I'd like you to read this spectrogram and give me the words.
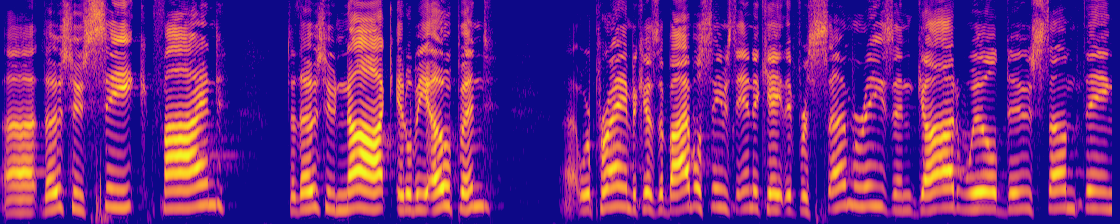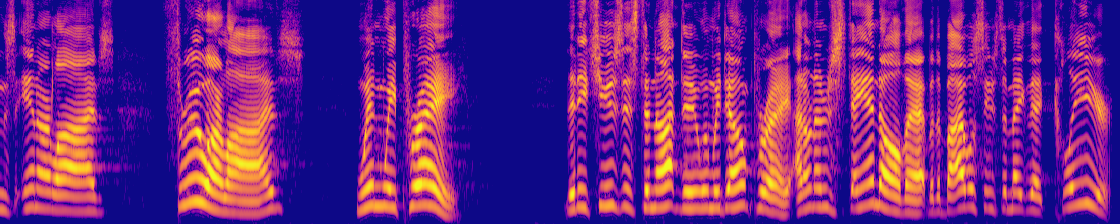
Uh, those who seek, find. To those who knock, it'll be opened. Uh, we're praying because the Bible seems to indicate that for some reason, God will do some things in our lives, through our lives, when we pray that he chooses to not do when we don't pray. I don't understand all that, but the Bible seems to make that clear.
